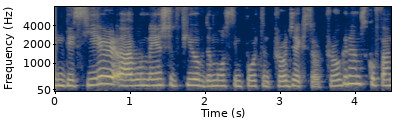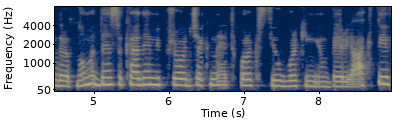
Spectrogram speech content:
in this year, I will mention few of the most important projects or programs, co-founder of Nomad Dance Academy Project Network, still working and very active,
